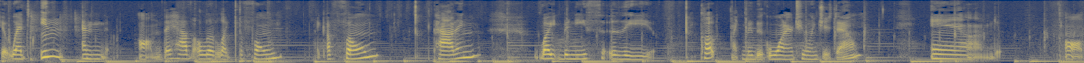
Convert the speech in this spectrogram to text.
it went in, and um, they have a little like the foam, like a foam padding right beneath the cup, like maybe like one or two inches down. And um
